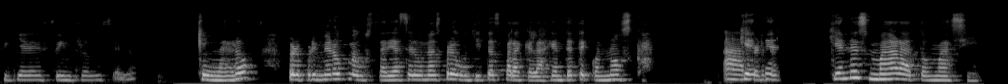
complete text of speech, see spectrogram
Si quieres, tú introdúcelo. Claro, pero primero me gustaría hacer unas preguntitas para que la gente te conozca. Ah, ¿Quién, perfecto. Es, ¿Quién es Mara Tomasi?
